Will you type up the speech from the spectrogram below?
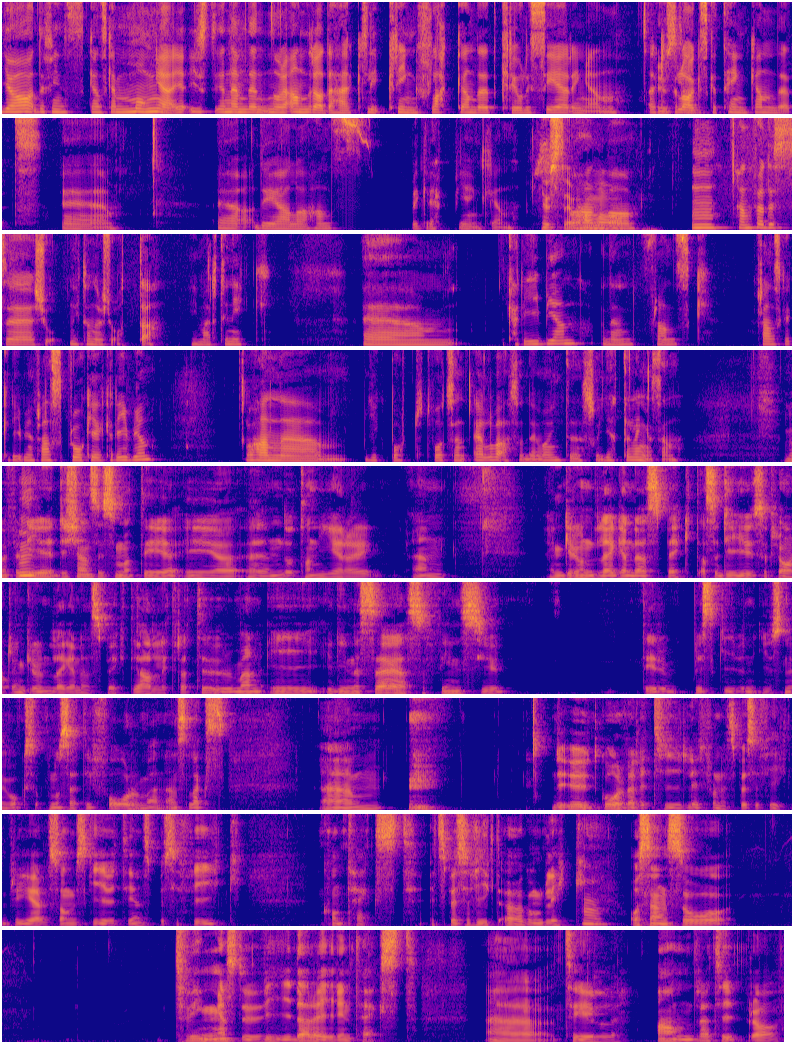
Ja, det finns ganska många. Just, jag nämnde några andra, det här kringflackandet, kreoliseringen, arkeologiska tänkandet. Eh, eh, det är alla hans begrepp egentligen. Just det, och han, han var... var mm, han föddes eh, 1928 i Martinique. Eh, Karibien, den fransk, franska Karibien, franskspråkiga Karibien. Och han eh, gick bort 2011, så det var inte så jättelänge sedan. Men för mm. det, det känns ju som att det är ändå tangerar en, en grundläggande aspekt, alltså det är ju såklart en grundläggande aspekt i all litteratur, men i, i din essä så finns ju det du beskriver just nu också på något sätt i formen, en slags um, Du utgår väldigt tydligt från ett specifikt brev som är skrivet i en specifik kontext, ett specifikt ögonblick. Mm. Och sen så tvingas du vidare i din text uh, till andra typer av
